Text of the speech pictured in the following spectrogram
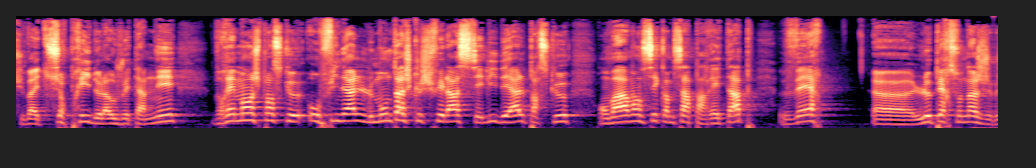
tu vas être surpris de là où je vais t'amener. Vraiment, je pense que au final, le montage que je fais là, c'est l'idéal parce que on va avancer comme ça par étapes vers euh, le personnage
